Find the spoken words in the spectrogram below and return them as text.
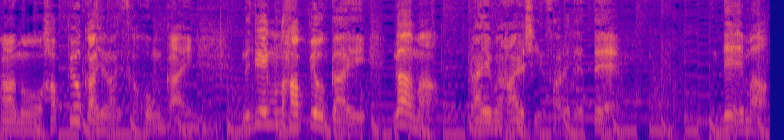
あの発表会じゃないですか今回。でゲームの発表会がまあライブ配信されてて。でまあ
